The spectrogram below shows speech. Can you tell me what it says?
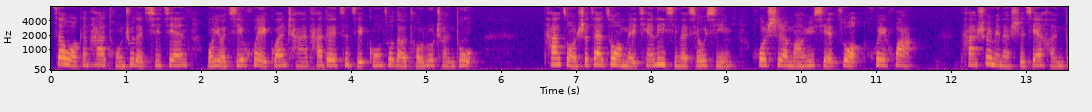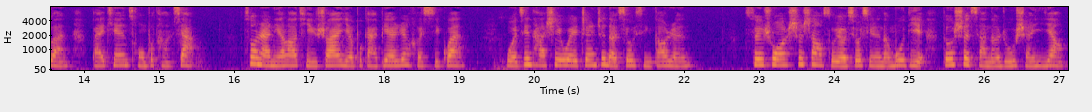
在我跟他同住的期间，我有机会观察他对自己工作的投入程度。他总是在做每天例行的修行，或是忙于写作、绘画。他睡眠的时间很短，白天从不躺下。纵然年老体衰，也不改变任何习惯。我敬他是一位真正的修行高人。虽说世上所有修行人的目的都是想能如神一样，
